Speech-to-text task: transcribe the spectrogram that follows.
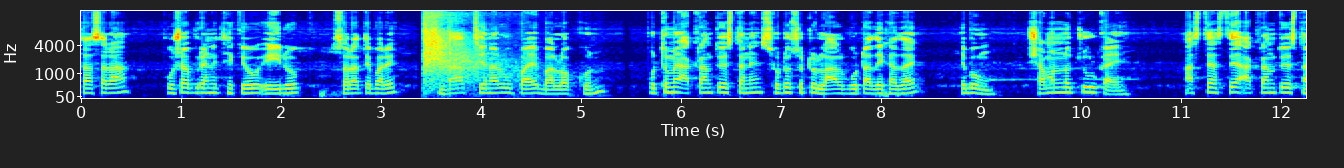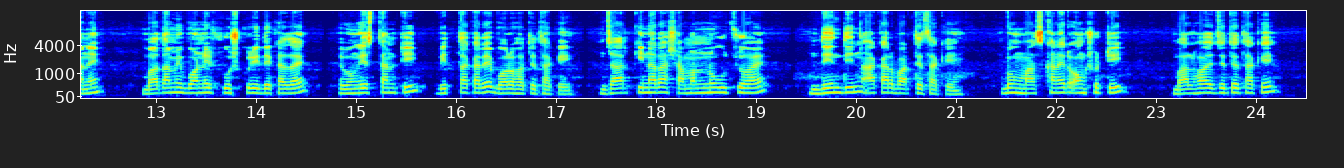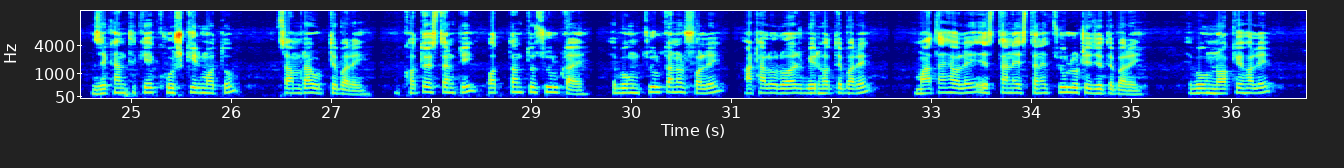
তাছাড়া পোষা প্রাণী থেকেও এই রোগ ছড়াতে পারে। দাঁত চেনার উপায় বা লক্ষণ। প্রথমে আক্রান্ত স্থানে ছোট ছোট লাল গোটা দেখা যায় এবং সামান্য চুলকায়। আস্তে আস্তে আক্রান্ত স্থানে বাদামি বর্ণের ফুসকুড়ি দেখা যায় এবং স্থানটি বৃত্তাকারে বড় হতে থাকে, যার কিনারা সামান্য উঁচু হয়। দিন দিন আকার বাড়তে থাকে। এবং মাঝখানের অংশটি ভালো হয়ে যেতে থাকে, যেখান থেকে খুশকির মতো চামড়া উঠতে পারে। ক্ষতস্থানটি অত্যন্ত চুলকায় এবং চুলকানোর ফলে আঠালো রস বের হতে পারে মাথায় হলে স্থানে স্থানে চুল উঠে যেতে পারে এবং নখে হলে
